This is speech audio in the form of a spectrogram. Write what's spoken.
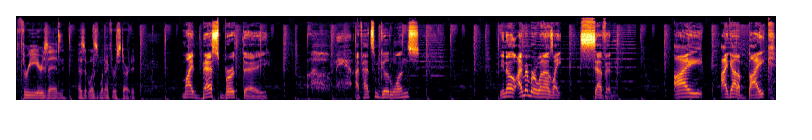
three years in as it was when I first started. my best birthday. I've had some good ones. You know, I remember when I was like seven. I I got a bike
